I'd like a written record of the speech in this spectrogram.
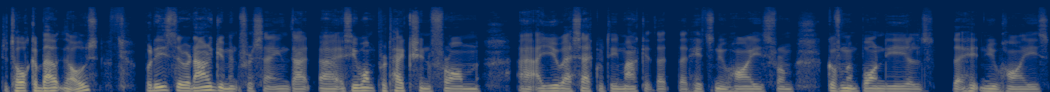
to talk about those. But is there an argument for saying that uh, if you want protection from uh, a US equity market that that hits new highs, from government bond yields that hit new highs,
